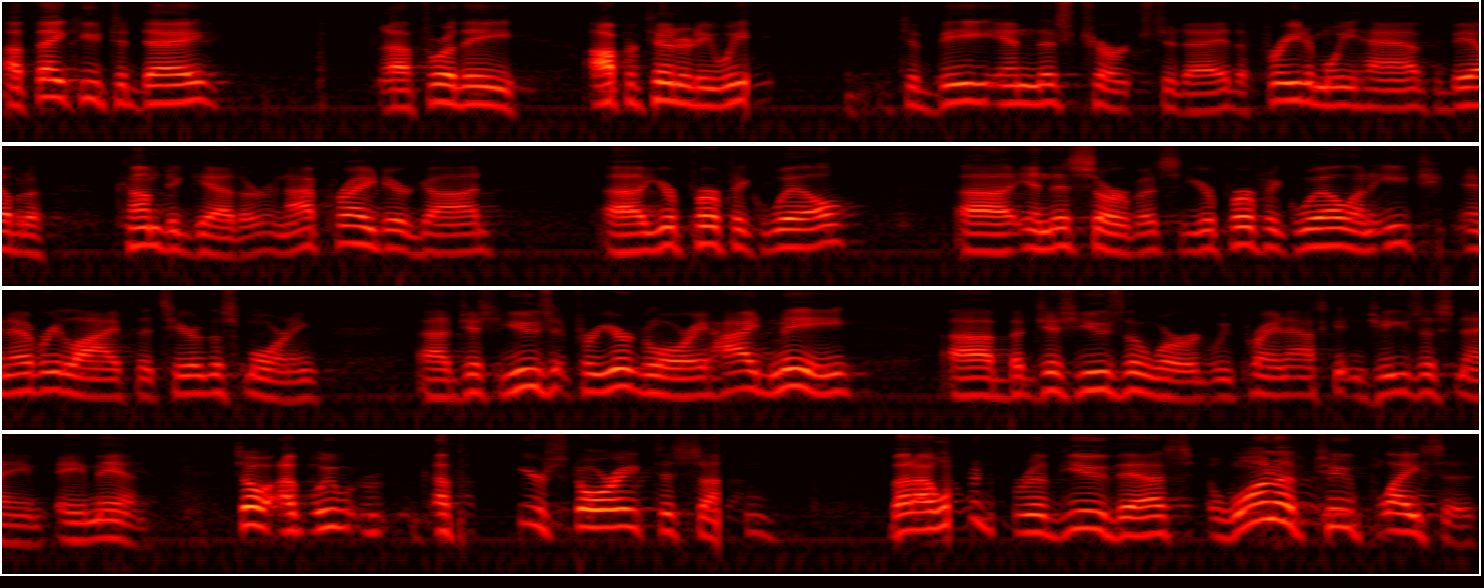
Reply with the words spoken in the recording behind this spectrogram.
uh, thank you today uh, for the opportunity we to be in this church today, the freedom we have to be able to come together. And I pray, dear God, uh, your perfect will uh, in this service, your perfect will in each and every life that's here this morning. Uh, just use it for your glory. Hide me, uh, but just use the word. We pray and ask it in Jesus' name. Amen. So, uh, we, a your story to some, but I wanted to review this one of two places.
